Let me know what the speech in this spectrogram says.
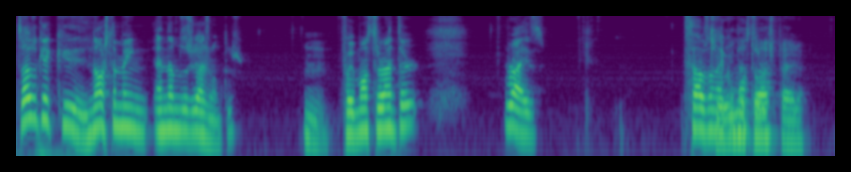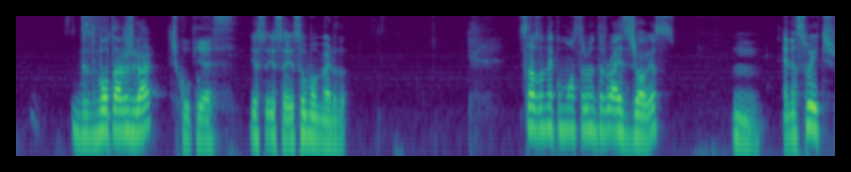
Sabes o que é que nós também andamos a jogar juntos? Hum, Foi Monster Hunter Rise. Sabes que onde é eu que o estou à Monster espera. de voltar a jogar? Desculpa, Yes. eu, sei, eu sei, eu sou uma merda. Sabes onde é que o Monster Hunter Rise joga-se? Hum. É na Switch.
